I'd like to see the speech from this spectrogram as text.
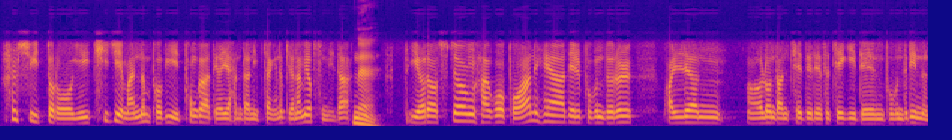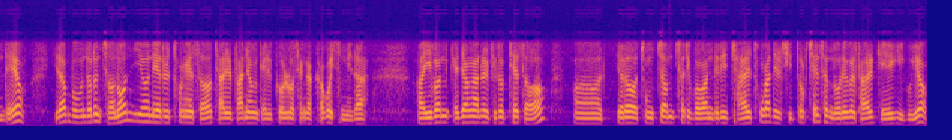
할 수 있도록 이 취지에 맞는 법이 통과되어야 한다는 입장에는 변함이 없습니다. 네. 여러 수정하고 보완해야 될 부분들을 관련 어, 언론 단체들에서 제기된 부분들이 있는데요. 이러한 부분들은 전원위원회를 통해서 잘 반영될 걸로 생각하고 있습니다. 아, 이번 개정안을 비롯해서 어, 여러 중점 처리 법안들이 잘 통과될 수 있도록 최선 노력을 다할 계획이고요.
